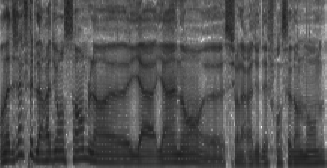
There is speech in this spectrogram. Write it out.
On a déjà fait de la radio ensemble hein, euh, il, y a, il y a un an euh, sur la radio des Français dans le monde.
